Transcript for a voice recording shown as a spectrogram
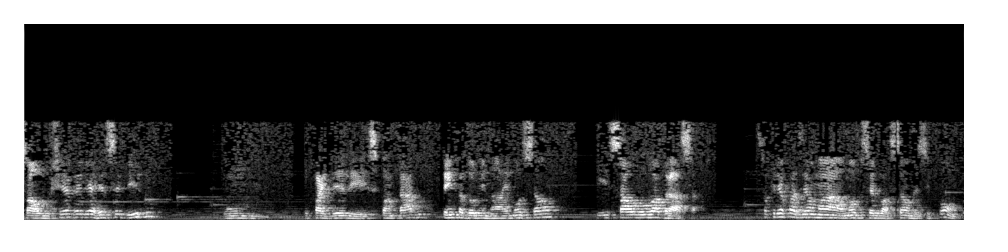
Saulo chega, ele é recebido com o pai dele espantado, tenta dominar a emoção e Saulo o abraça. Só queria fazer uma, uma observação nesse ponto.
